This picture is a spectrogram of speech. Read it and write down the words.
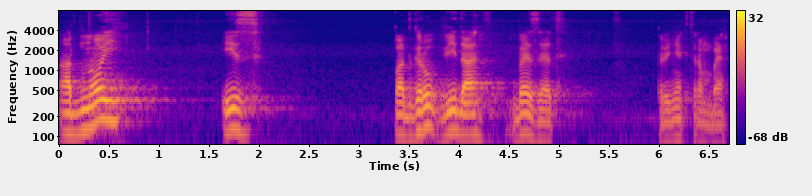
одной из подгрупп вида BZ при некотором B.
